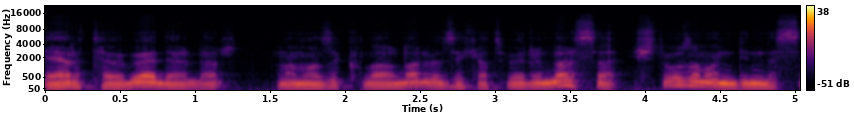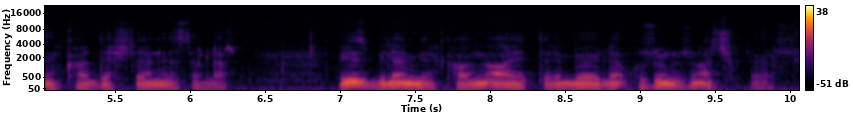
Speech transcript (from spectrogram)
Eğer tevbe ederler, namazı kılarlar ve zekat verirlerse işte o zaman dinlesin kardeşlerinizdirler. Biz bilen bir kavmi ayetleri böyle uzun uzun açıklıyoruz.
